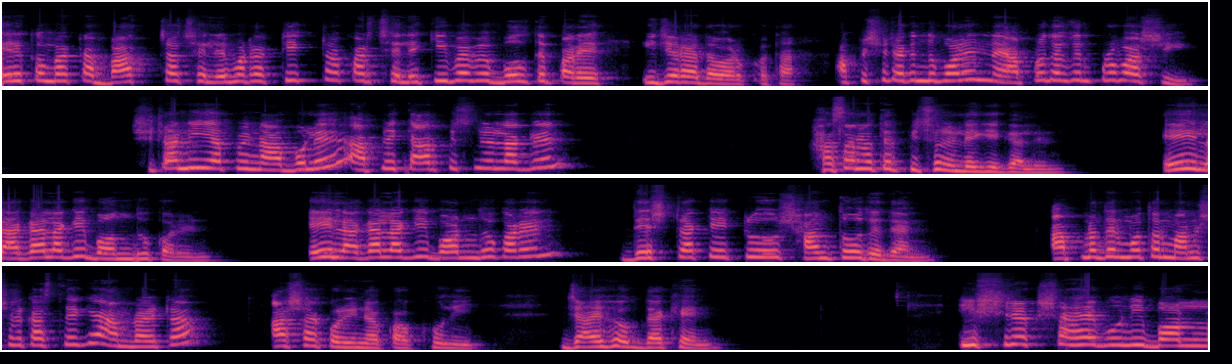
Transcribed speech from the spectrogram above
এরকম একটা বাচ্চা ছেলে একটা টিকটকার ছেলে কীভাবে বলতে পারে ইজারা দেওয়ার কথা। আপনি সেটা কিন্তু বলেন না আপনিও তো একজন প্রবাসী। সেটা নিয়ে আপনি না বলে আপনি কার পিছনে লাগলেন? হাসানাতের পিছনে লেগে গেলেন। এই লাগালাগি বন্ধ করেন। এই লাগালাগি বন্ধ করেন। দেশটাকে একটু শান্ত হতে দেন। আপনাদের মতন মানুষের কাছ থেকে আমরা এটা আশা করি না কখনই। যাই হোক, দেখেন। ইশরাক সাহেব উনি বলল,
